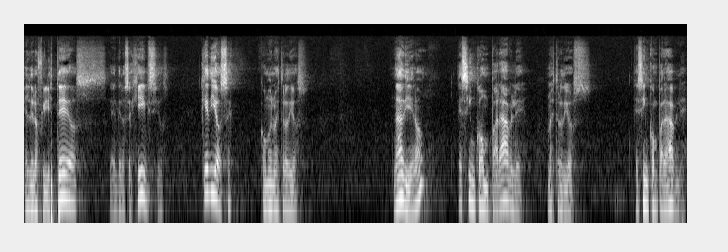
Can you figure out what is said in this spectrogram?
¿El de los filisteos? el de los egipcios. ¿Qué Dios es como nuestro Dios? Nadie, ¿no? Es incomparable nuestro Dios. Es incomparable.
